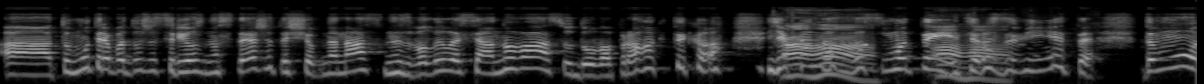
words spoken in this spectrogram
А, Тому треба дуже серйозно стежити, щоб на нас не звалилася нова судова практика, яка ага, нас засмутить. Ага розумієте? Тому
